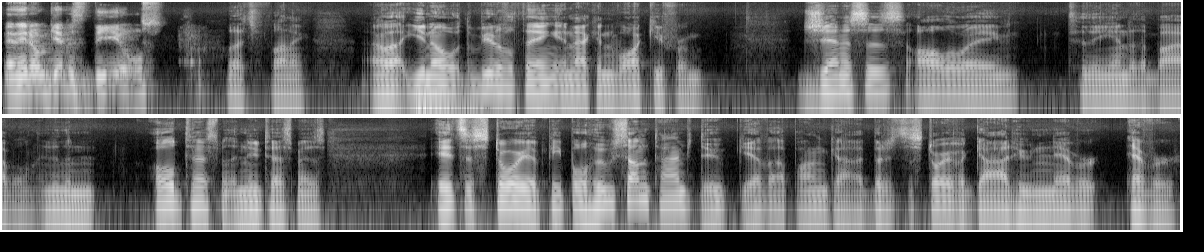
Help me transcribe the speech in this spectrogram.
and they don't give us deals. That's funny. Uh, you know, the beautiful thing, and I can walk you from Genesis all the way to the end of the Bible, and in the Old Testament, the New Testament is it's a story of people who sometimes do give up on God, but it's a story of a God who never ever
